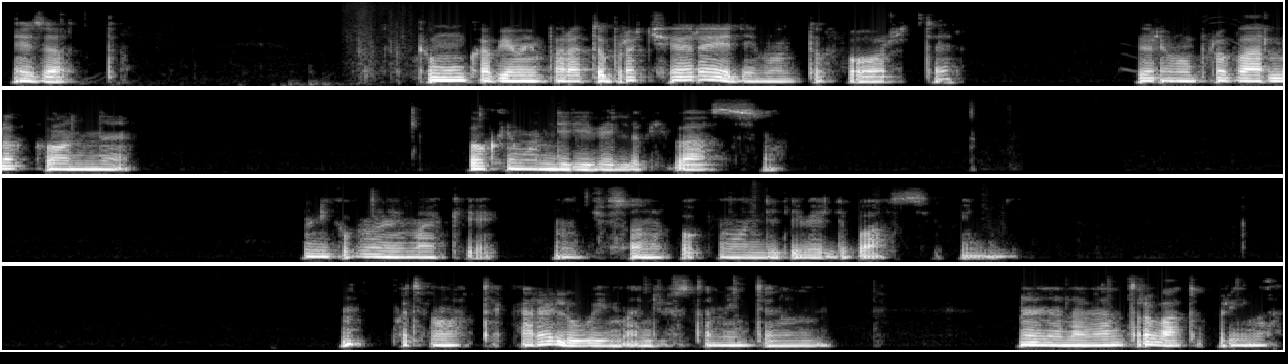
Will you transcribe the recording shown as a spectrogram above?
Esatto. Comunque abbiamo imparato a braciere ed è molto forte. Dovremo provarlo con Pokémon di livello più basso. L'unico problema è che non ci sono Pokémon di livelli bassi, quindi... Mm, potevamo attaccare lui, ma giustamente non... noi non l'avevamo trovato prima.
